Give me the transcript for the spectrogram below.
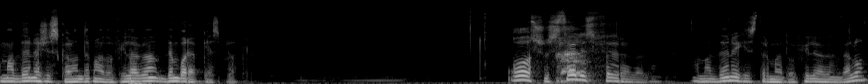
άμα δεν έχεις καλό τερματοφύλακα, δεν μπορεί να πιάσεις πρόβλημα. Όσους θέλεις φέρε λέει. Άμα δεν έχεις τερματοφύλακα καλό,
